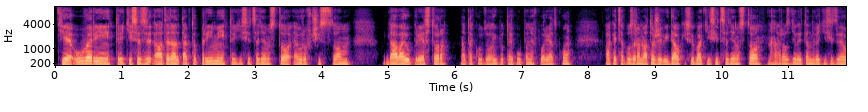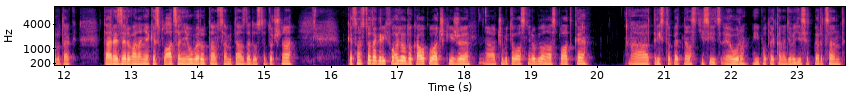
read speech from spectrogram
Tie úvery 3000, ale teda takto príjmy 3700 eur v čistom dávajú priestor na takúto hypotéku úplne v poriadku. A keď sa pozerám na to, že výdavky sú iba 1700 a rozdiel je tam 2000 eur, tak tá rezerva na nejaké splácanie úveru tam sa mi tam zdá dostatočná. Keď som si to tak rýchlo hodil do kalkulačky, že čo by to vlastne robilo na splátke, 315 tisíc eur, hypotéka na 90%,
